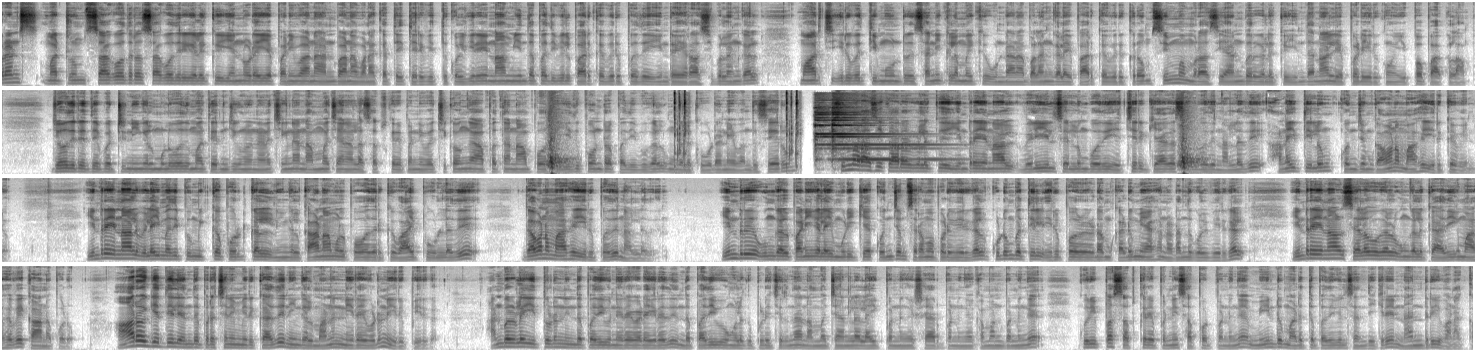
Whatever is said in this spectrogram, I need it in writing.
Friends மற்றும் சகோதர சகோதரிகளுக்கு என்னுடைய பணிவான அன்பான வணக்கத்தை தெரிவித்துக் கொள்கிறேன். நாம் இந்த பதிவில் பார்க்கவிருப்பது இன்றைய ராசி பலன்கள். மார்ச் இருபத்தி மூன்று சனிக்கிழமைக்கு உண்டான பலன்களை பார்க்கவிருக்கிறோம். சிம்மம் ராசி அன்பர்களுக்கு இந்த நாள் எப்படி இருக்கும்? இப்போ பார்க்கலாம். ஜோதிடத்தை பற்றி நீங்கள் முழுவதுமாக தெரிஞ்சுக்கணும்னு நினச்சிங்கன்னா நம்ம சேனலை சப்ஸ்கிரைப் பண்ணி வச்சுக்கோங்க. அப்போ தான் நான் போகிற இது போன்ற பதிவுகள் உங்களுக்கு உடனே வந்து சேரும். சிம்ம ராசிக்காரர்களுக்கு இன்றைய நாள் வெளியில் செல்லும்போது எச்சரிக்கையாக செல்வது நல்லது. அனைத்திலும் கொஞ்சம் கவனமாக இருக்க வேண்டும். இன்றைய நாள் விலை மதிப்பு மிக்க பொருட்கள் நீங்கள் காணாமல் போவதற்கு வாய்ப்பு உள்ளது. கவனமாக இருப்பது நல்லது. இன்று உங்கள் பணிகளை முடிக்க கொஞ்சம் சிரமப்படுவீர்கள். குடும்பத்தில் இருப்பவர்களிடம் கடுமையாக நடந்து கொள்வீர்கள். இன்றைய நாள் செலவுகள் உங்களுக்கு அதிகமாகவே காணப்படும். ஆரோக்கியத்தில் எந்த பிரச்சனையும் இருக்காது. நீங்கள் மன நிறைவுடன் இருப்பீர்கள். அன்பர்களே இத்துடன் இந்த பதிவு நிறைவடைகிறது. இந்த பதிவு உங்களுக்கு பிடிச்சிருந்தால் நம்ம சேனலை லைக் பண்ணுங்கள் ஷேர் பண்ணுங்கள் கமெண்ட் பண்ணுங்கள் குறிப்பாக சப்ஸ்கிரைப் பண்ணி சப்போர்ட் பண்ணுங்கள் மீண்டும் அடுத்த பதிவில் சந்திக்கிறேன். நன்றி வணக்கம்.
